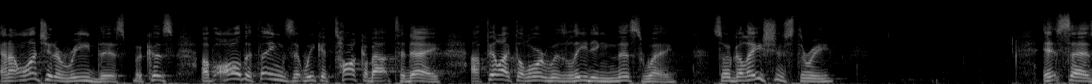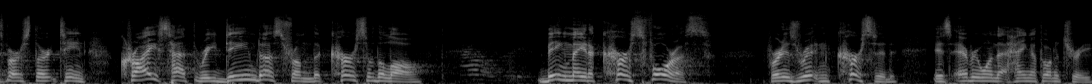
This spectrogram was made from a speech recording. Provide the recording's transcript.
And I want you to read this because of all the things that we could talk about today, I feel like the Lord was leading this way So, Galatians 3, it says, verse 13, Christ hath redeemed us from the curse of the law, being made a curse for us. For it is written, Cursed is everyone that hangeth on a tree.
